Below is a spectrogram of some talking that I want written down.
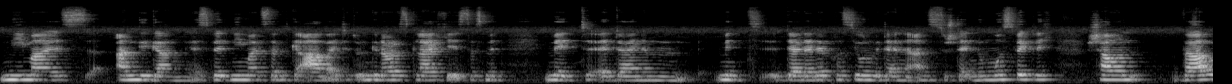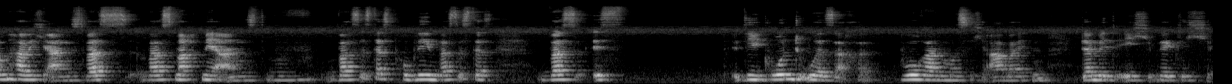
niemals angegangen. Es wird niemals damit gearbeitet. Und genau das Gleiche ist das mit, mit, äh, deinem, mit deiner Depression, mit deinen Angstzuständen. Du musst wirklich schauen, warum habe ich Angst? Was, was macht mir Angst? Was ist das Problem? Was ist das was ist die Grundursache? Woran muss ich arbeiten, damit ich wirklich,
